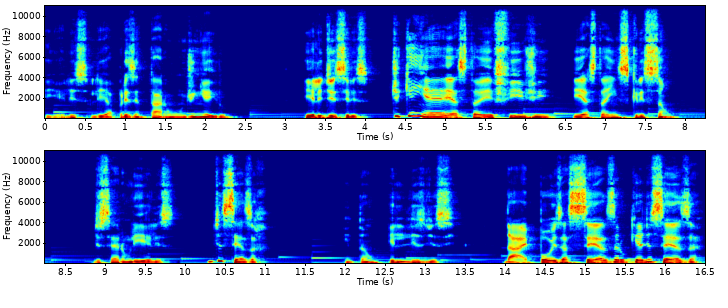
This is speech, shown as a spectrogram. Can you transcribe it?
E eles lhe apresentaram um dinheiro. Ele disse-lhes: De quem é esta efígie e esta inscrição? Disseram-lhe eles: De César. Então ele lhes disse: Dai, pois, a César o que é de César,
